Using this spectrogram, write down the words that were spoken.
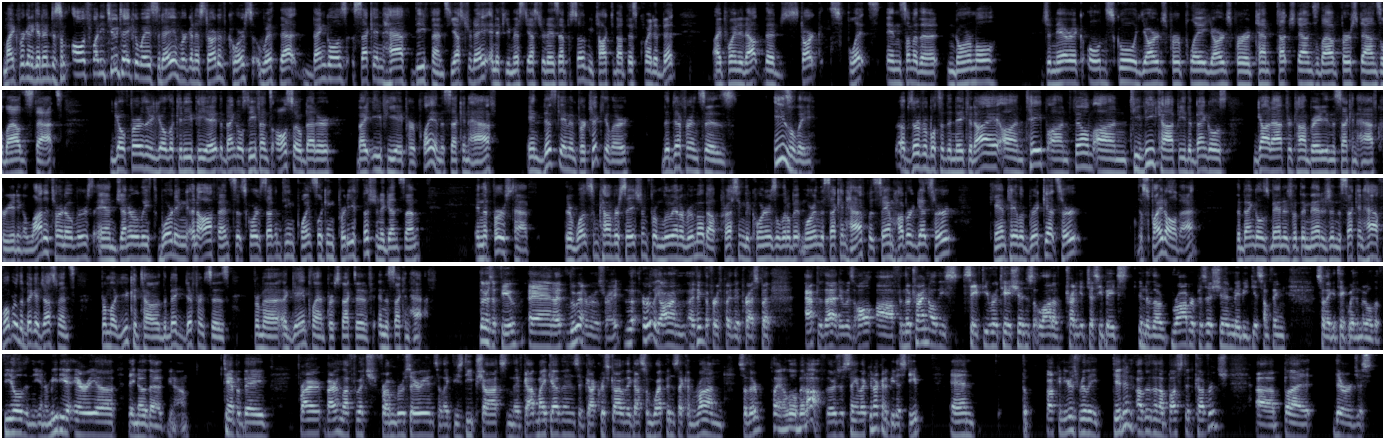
Mike, we're going to get into some all 22 takeaways today. And we're going to start, of course, with that Bengals second half defense yesterday. And if you missed yesterday's episode, we talked about this quite a bit. I pointed out the stark splits in some of the normal generic old school yards per play, yards per attempt, touchdowns allowed, first downs allowed stats. You go further, you go look at EPA. The Bengals defense also better by EPA per play in the second half. In this game in particular, the difference is easily observable to the naked eye on tape, on film, on TV copy. The Bengals got after Tom Brady in the second half, creating a lot of turnovers and generally thwarting an offense that scored 17 points, looking pretty efficient against them in the first half. There was some conversation from Lou Anarumo about pressing the corners a little bit more in the second half, but Sam Hubbard gets hurt. Cam Taylor Britt gets hurt. Despite all that, the Bengals managed what they managed in the second half. What were the big adjustments from what you could tell, the big differences from a, a game plan perspective in the second half? There's a few, and I, Lou Anarumo was right. Early on, I think the first play they pressed, but after that, it was all off, and they're trying all these safety rotations. A lot of trying to get Jessie Bates into the robber position, maybe get something so they can take away the middle of the field in the intermediate area. They know that you know Tampa Bay, Byron, Byron Leftwich from Bruce Arians, so like these deep shots, and they've got Mike Evans, they've got Chris Godwin, they've got some weapons that can run. So they're playing a little bit off. They're just saying like you're not going to beat us deep, and Buccaneers really didn't, other than a busted coverage. Uh, but they were just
